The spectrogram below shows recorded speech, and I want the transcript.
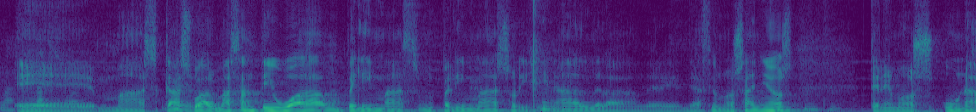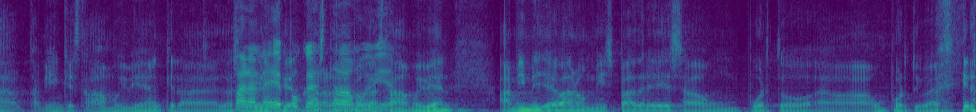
Más eh, más casual, más antigua, un pelín más, un pelín más original de, la- de- de hace unos años. Tenemos una también que estaba muy bien, que era la Para la época para estaba muy bien. estaba muy bien. A mí me llevaron mis padres a un puerto, a un puerto iba a decir,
